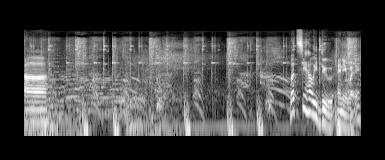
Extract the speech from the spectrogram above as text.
Uh, let's see how we do, anyway.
